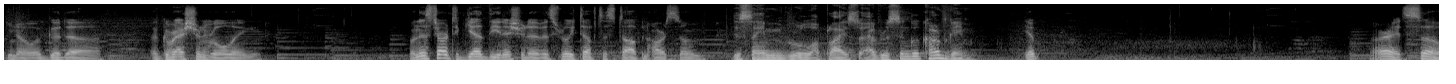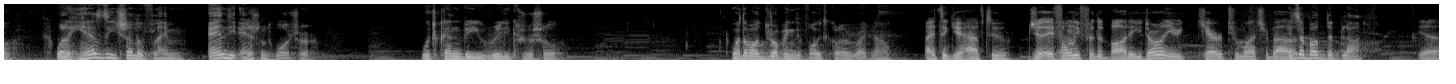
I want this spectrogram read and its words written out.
you know, a good uh, aggression rolling. When they start to get the initiative, it's really tough to stop in Hearthstone. The same rule applies to every single card game. Yep. Alright, so Well, he has the Shadow Flame and the Ancient Watcher, which can be really crucial. What about dropping the Void Caller right now? I think you have to. Ju- if only for the body. You don't really care too much about. It's about the bluff. yeah.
